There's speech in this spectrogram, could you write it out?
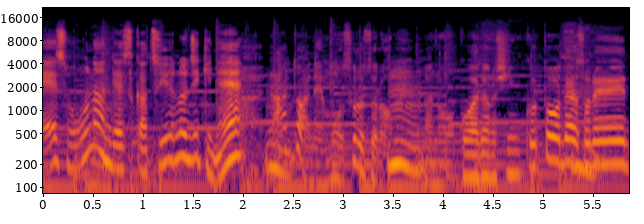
へえそうなんですか。梅雨の時期ね。はい。あとはねもうそろそろ、うん。あの小技の進行とだからそれ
